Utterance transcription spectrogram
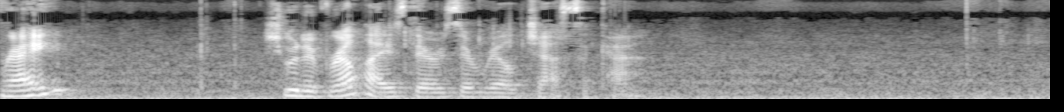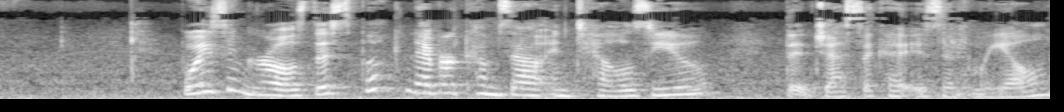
right? She would have realized there was a real Jessica. Boys and girls, this book never comes out and tells you that Jessica isn't real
